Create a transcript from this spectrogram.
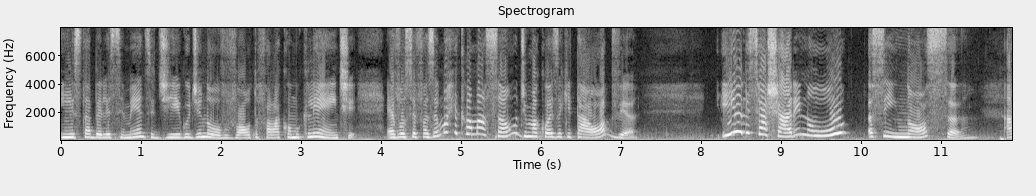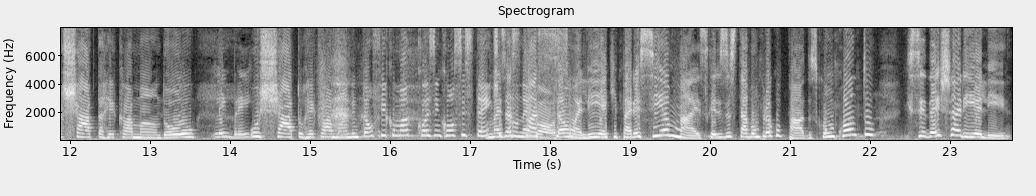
em estabelecimentos, e digo de novo, volto a falar como cliente, é você fazer uma reclamação de uma coisa que está óbvia e eles se acharem no, assim, nossa, a chata reclamando ou Lembrei. o chato reclamando. Então fica uma coisa inconsistente Mas a situação negócio. ali é que parecia mais que eles estavam preocupados com quanto que se deixaria ali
